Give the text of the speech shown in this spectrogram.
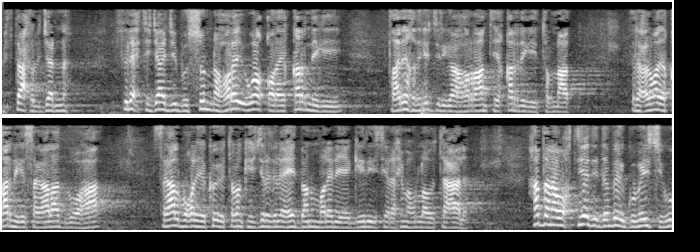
miftaaxu اljanna fi lixtijaaji bisunna horey uga qoray qarnigii taariikhdii hijriga horaantii qarnigii tobnaad. Ile culammadii qarnigii sagaalaad buu ahaa. Sagaal boqol iyo ko iyo tobanka hijradu ahayd baan u malaynaya geerihiisii raximahu llahu tacaala. Haddana wakhtiyadii dambe gumaysigu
